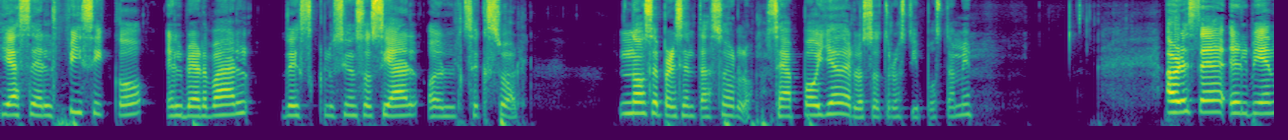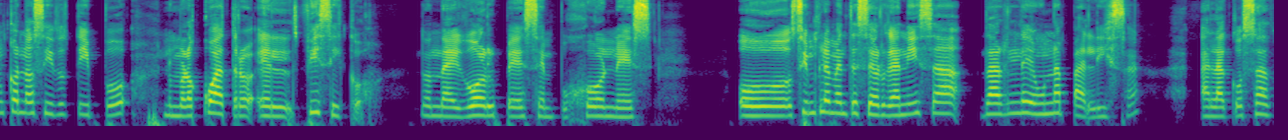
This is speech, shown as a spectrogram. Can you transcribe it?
ya sea el físico, el verbal, de exclusión social o el sexual. No se presenta solo, se apoya de los otros tipos también. Ahora está el bien conocido tipo número 4, el físico, donde hay golpes, empujones o simplemente se organiza darle una paliza al acosado.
